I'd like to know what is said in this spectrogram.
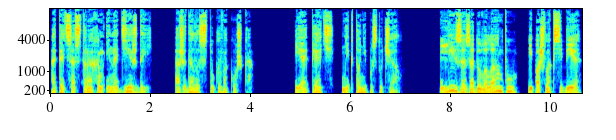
опять со страхом и надеждой ожидала стука в окошко. И опять никто не постучал. Лиза задула лампу и пошла к себе,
